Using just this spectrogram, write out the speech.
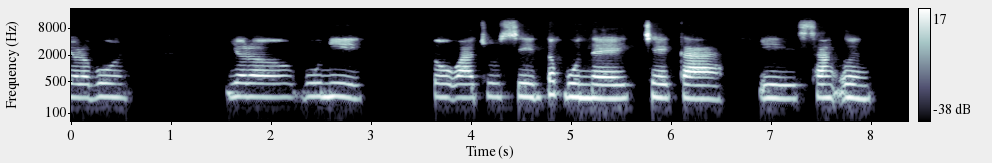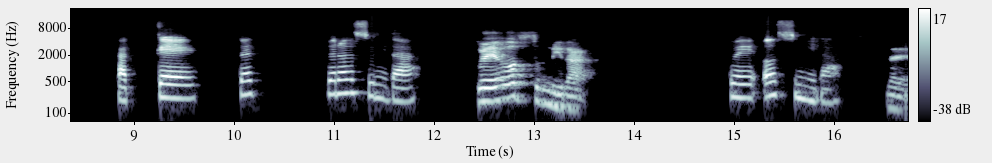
여러분, 여러분이 도와주신 덕분에 제가 이 상은 받게 됐, 되었습니다. 되었습니다 되었습니다. này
